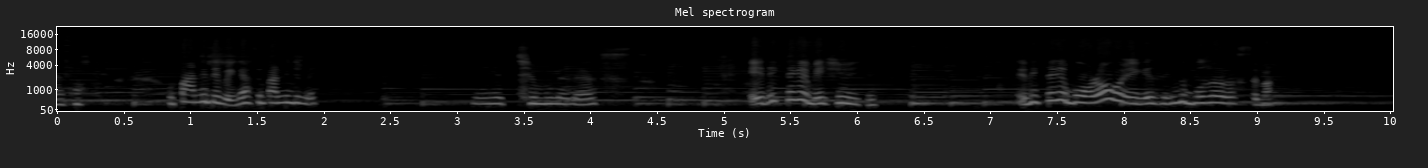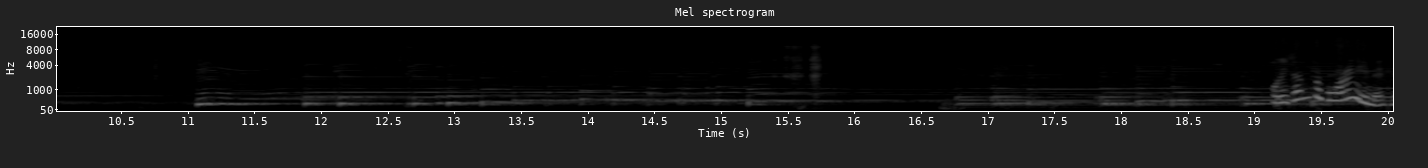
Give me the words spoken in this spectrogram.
দেখো পানি দিবে, গাছে পানি দিবে। হচ্ছে গাছ। এদিক থেকে বেশি হয়েছে। এদিক থেকে বড় হয়ে গেছে, কিন্তু বোঝা যাচ্ছে না। ওইখান তো পড়েই নেই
